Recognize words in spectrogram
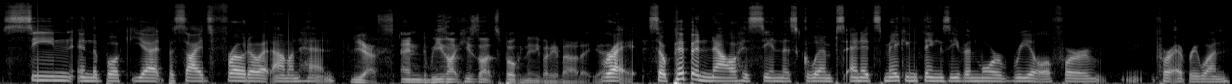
seen in the book yet besides Frodo at Amon Hen. yes, and he's not he's not spoken to anybody about it yet. Right. So Pippin now has seen this glimpse and it's making things even more real for for everyone.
